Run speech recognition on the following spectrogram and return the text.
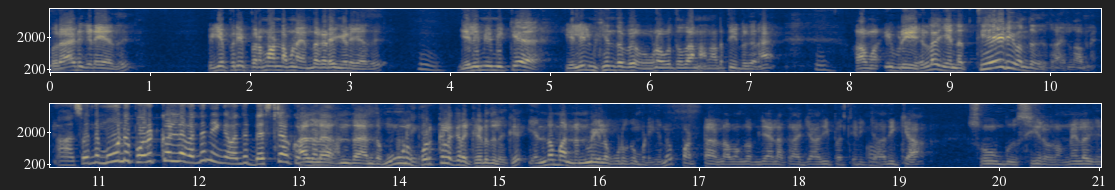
ஒரு ஆடு கிடையாது. மிகப்பெரிய பிரமாண்டம்லாம் எந்த கடையும் கிடையாது. எளிமை மிக்க எழில் மிகுந்த உணவத்தை தான் நான் நடத்திட்டு இருக்கிறேன். ஆமா இப்படி எல்லாம் என்னை தேடி வந்தது தான் எல்லாமே சோ இந்த மூணு பொருட்கள்ல வந்து நீங்க வந்து பெஸ்டா அதுல அந்த அந்த மூணு பொருட்கள் இருக்கிற கெடுதலுக்கு எந்த மாதிரி நன்மைகளை கொடுக்க முடியுங்கன்னா பட்டை லவங்கம் ஏலக்காய் ஜாதி பத்திரி ஜாதிக்காய் சோம்பு சீரகம் மிளகு.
